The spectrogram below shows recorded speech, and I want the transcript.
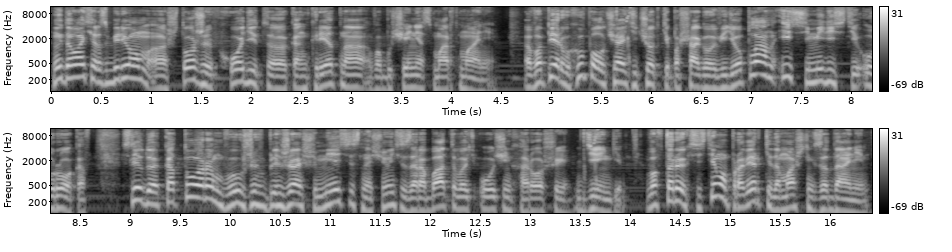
Ну и давайте разберем, э, что же входит э, конкретно в обучение Smart Money. Во-первых, вы получаете четкий пошаговый видеоплан из 70 уроков, следуя которым вы уже в ближайший месяц начнете зарабатывать очень хорошие деньги. Во-вторых, система проверки домашних заданий.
